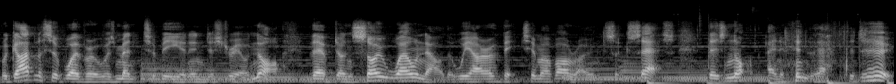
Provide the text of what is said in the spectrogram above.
regardless of whether it was meant to be an industry or not, they've done so well now that we are a victim of our own success. There's not anything left to do.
